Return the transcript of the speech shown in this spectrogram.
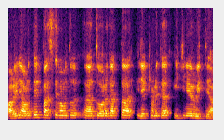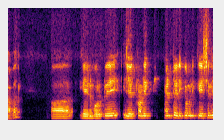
පළවෙනි අවුරුද්දෙන් පස්සේ මම තෝරගත්තා ඉලෙක්ට්‍රොනික ඉංජිනේරු විද්‍යාව. ඒ මොරටුවේ electronic and telecommunication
